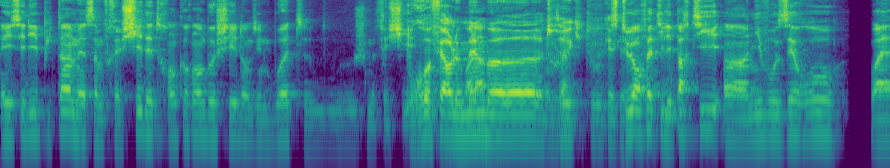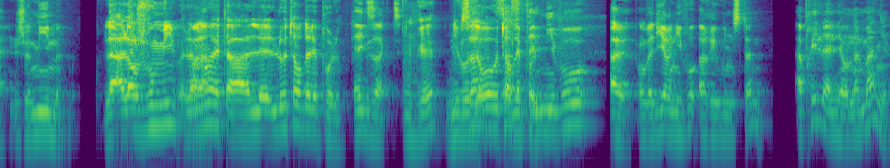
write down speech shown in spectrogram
Et il s'est dit, putain, mais ça me ferait chier d'être encore embauché dans une boîte où je me fais chier. Pour refaire le Voilà. même euh, truc et tout. ok, Si tu veux, en fait, il est parti à un niveau zéro. Ouais, je mime. Là, alors, je vous mime. La Voilà. main est à l'auteur de l'épaule. Exact. Niveau ça- 0, hauteur ça, de l'épaule. niveau, allez, on va dire niveau Harry Winston. Après, il est allé en Allemagne.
